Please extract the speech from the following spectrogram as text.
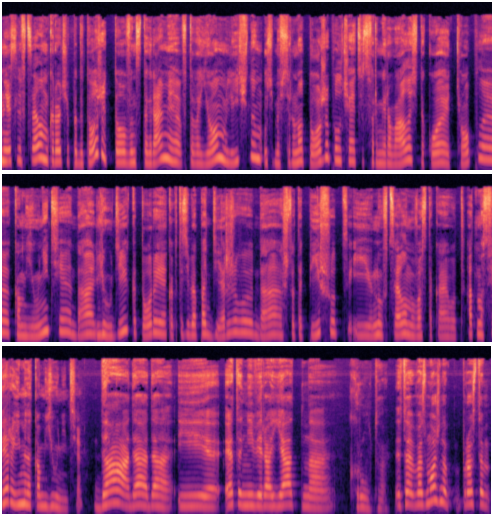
Но если в целом, короче, подытожить, то в Инстаграме в твоем личном у тебя все равно тоже, получается, сформировалось такое теплое комьюнити, да, люди, которые как-то тебя поддерживают, да, что-то пишут, и, ну, в целом у вас такая вот атмосфера именно комьюнити. Да, да, да, и это невероятно круто. Это, возможно, просто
